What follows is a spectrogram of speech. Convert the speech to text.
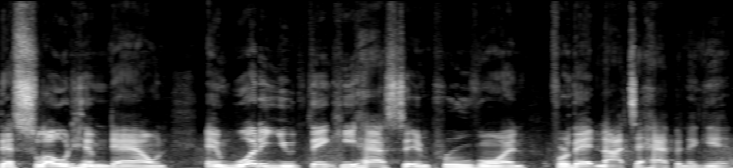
that slowed him down, and what do you think he has to improve on for that not to happen again?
